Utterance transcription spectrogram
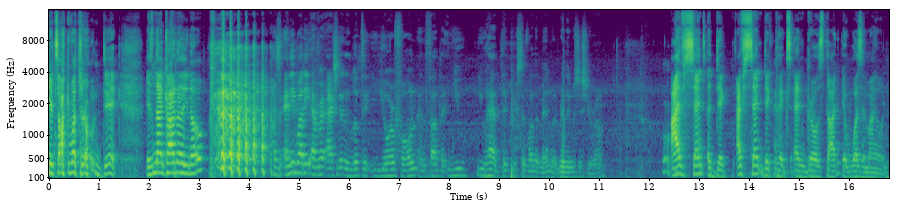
you're talking about your own dick. Isn't that kind of, you know? Has anybody ever accidentally looked at your phone and thought that you you had dick pics of other men, but really it was just your own? I've sent a dick. I've sent dick pics, and girls thought it wasn't my own,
